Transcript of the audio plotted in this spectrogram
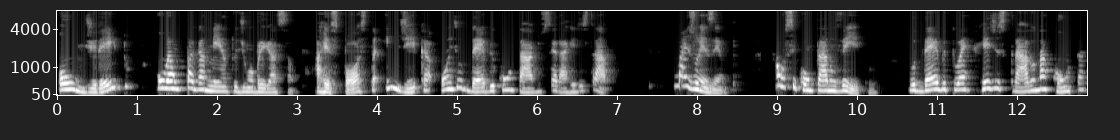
ou um direito, ou é um pagamento de uma obrigação? A resposta indica onde o débito contábil será registrado. Mais um exemplo: ao se comprar um veículo, o débito é registrado na conta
